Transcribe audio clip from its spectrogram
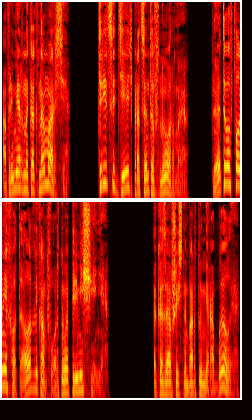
а примерно как на Марсе. 39% нормы, но этого вполне хватало для комфортного перемещения. Оказавшись на борту Мирабеллы,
